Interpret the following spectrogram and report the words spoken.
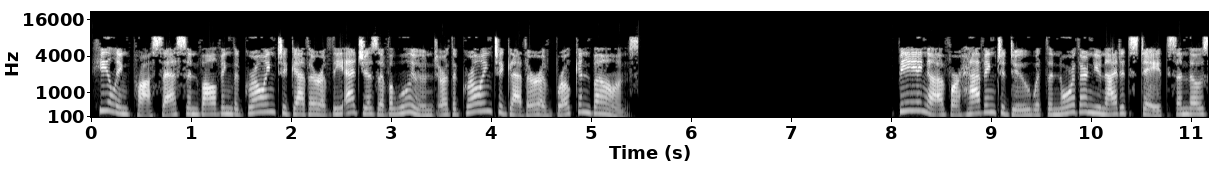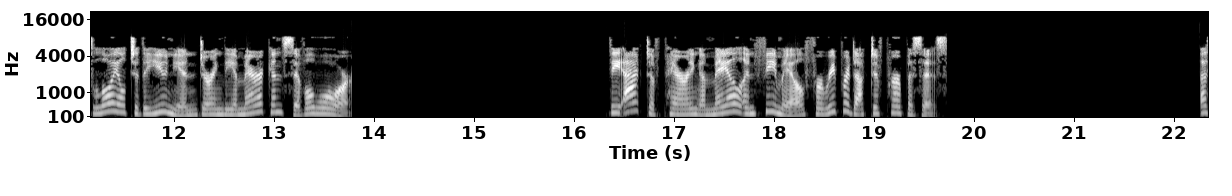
Healing process involving the growing together of the edges of a wound or the growing together of broken bones. Being of or having to do with the northern United States and those loyal to the Union during the American Civil War. The act of pairing a male and female for reproductive purposes. A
